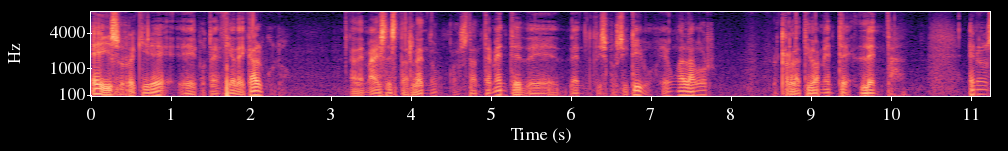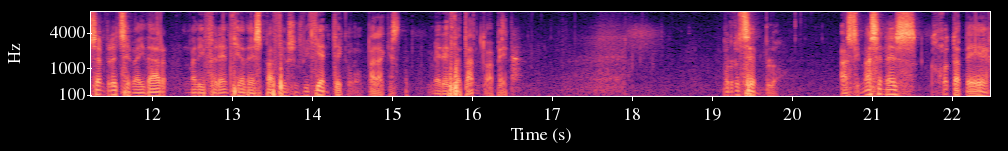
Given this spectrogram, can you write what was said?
e iso require eh, potencia de cálculo ademais de estar lendo constantemente de, dentro do dispositivo. É unha labor relativamente lenta e non sempre che vai dar unha diferencia de espacio suficiente como para que mereza tanto a pena. Por exemplo, as imágenes JPEG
